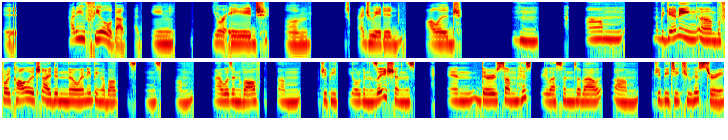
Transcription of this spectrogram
it, how do you feel about that being your age? Um, just graduated college. Hmm Um, in the beginning, um, before college, I didn't know anything about these things. Um, and I was involved with some LGBT organizations, and there's some history lessons about um, LGBTQ history.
